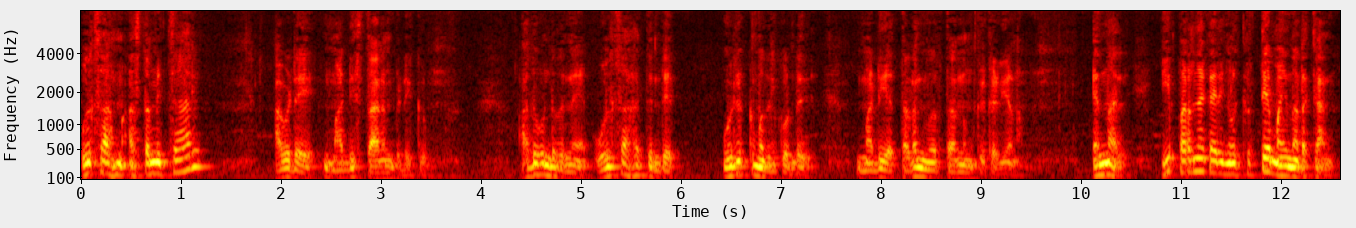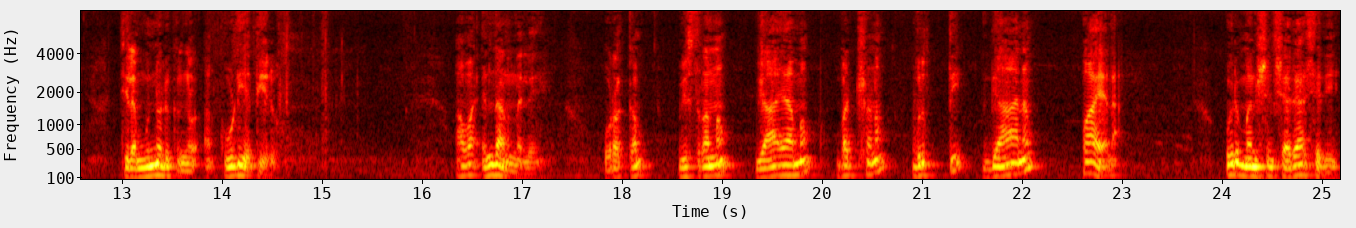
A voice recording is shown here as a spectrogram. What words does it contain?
ഉത്സാഹം അസ്തമിച്ചാൽ അവിടെ മടിസ്ഥാനം പിടിക്കും. അതുകൊണ്ട് തന്നെ ഉത്സാഹത്തിന്റെ ഉരുക്കുമതിൽ കൊണ്ട് മടിയെ തടഞ്ഞു നിർത്താൻ നമുക്ക് കഴിയണം. എന്നാൽ ഈ പറഞ്ഞ കാര്യങ്ങൾ കൃത്യമായി നടക്കാൻ ചില മുന്നൊരുക്കങ്ങൾ കൂടിയേ തീരൂ അവ എന്താണെന്നല്ലേ? ഉറക്കം വിശ്രമം വ്യായാമം ഭക്ഷണം വൃത്തി ധ്യാനം പായന. ഒരു മനുഷ്യൻ ശരാശരി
